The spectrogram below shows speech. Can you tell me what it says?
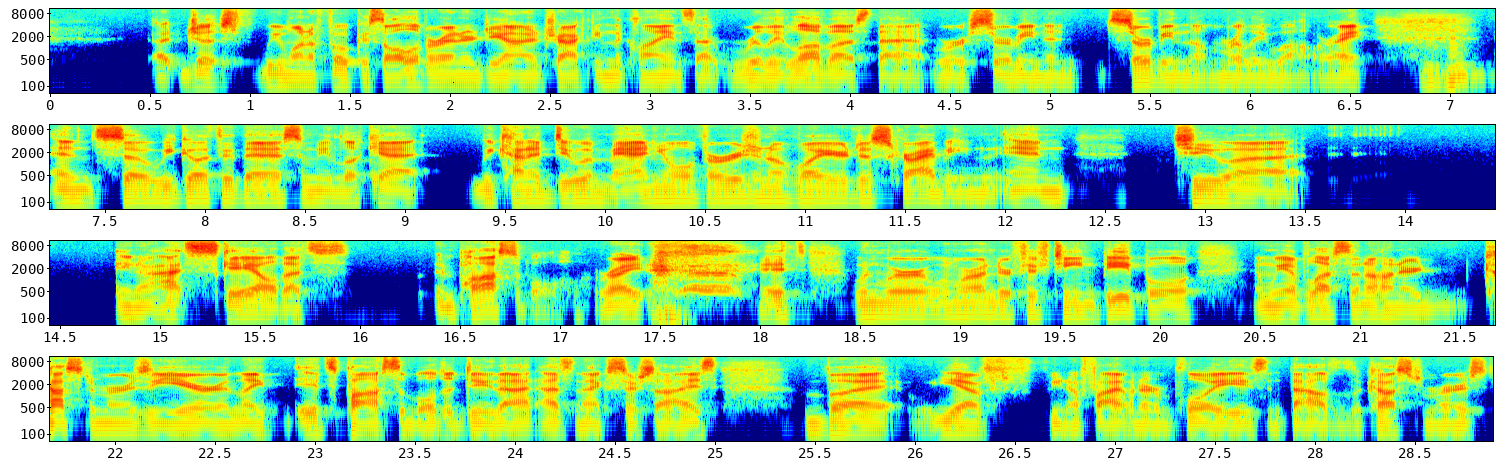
just we want to focus all of our energy on attracting the clients that really love us that we're serving and serving them really well, right? Mm-hmm. And so we go through this and we look at we kind of do a manual version of what you're describing and to uh you know at scale that's impossible, right? it's when we're when we're under 15 people and we have less than 100 customers a year, and like it's possible to do that as an exercise. But you have you know 500 employees and thousands of customers,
